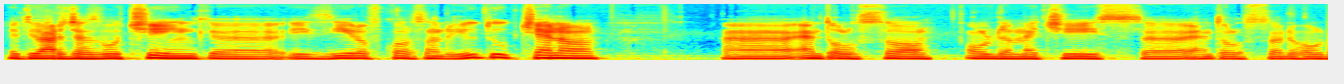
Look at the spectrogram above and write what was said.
that you are just watching uh, is here of course on the YouTube channel. Uh, and also all the matches and also the whole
